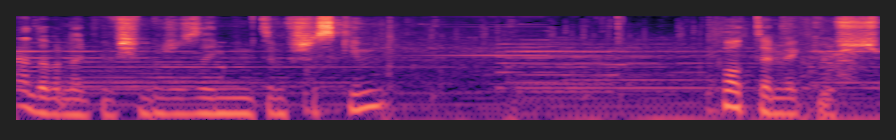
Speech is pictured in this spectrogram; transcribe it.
A dobra, najpierw się może zajmijmy tym wszystkim. Potem, jak już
